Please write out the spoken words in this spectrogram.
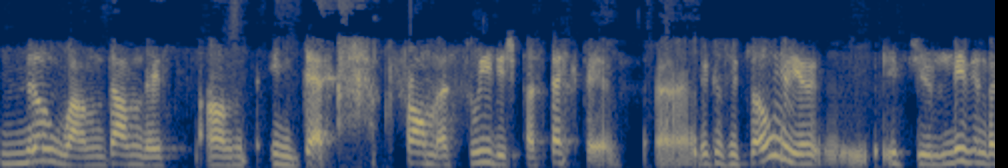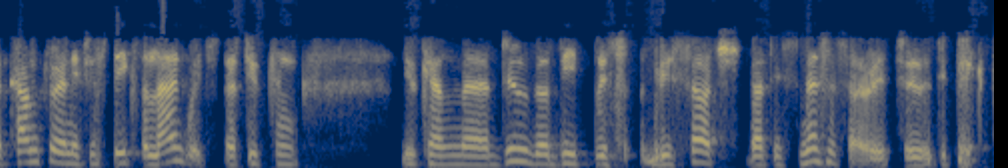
no one done this on, in depth from a Swedish perspective? Uh, because it's only if you live in the country and if you speak the language that you can you can uh, do the deep research that is necessary to depict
